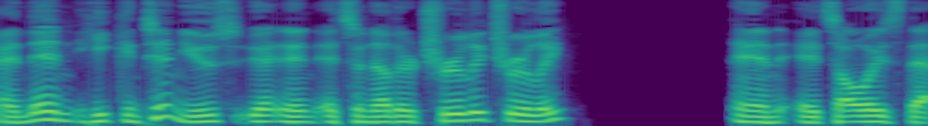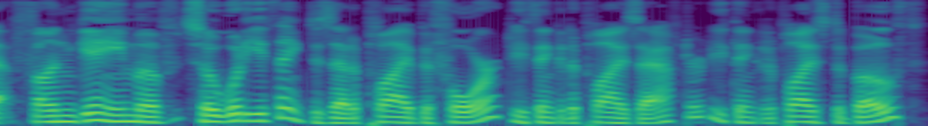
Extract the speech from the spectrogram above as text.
And then he continues, and it's another truly, truly. And it's always that fun game of so what do you think? Does that apply before? Do you think it applies after? Do you think it applies to both?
